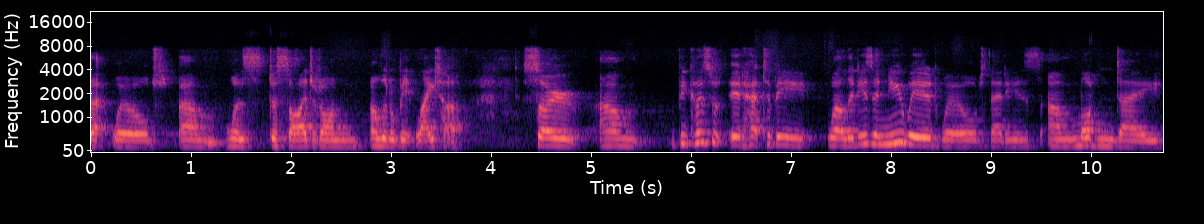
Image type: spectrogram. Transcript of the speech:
that world um, was decided on a little bit later. So um, because it had to be well, it is a new weird world that is um, modern day.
